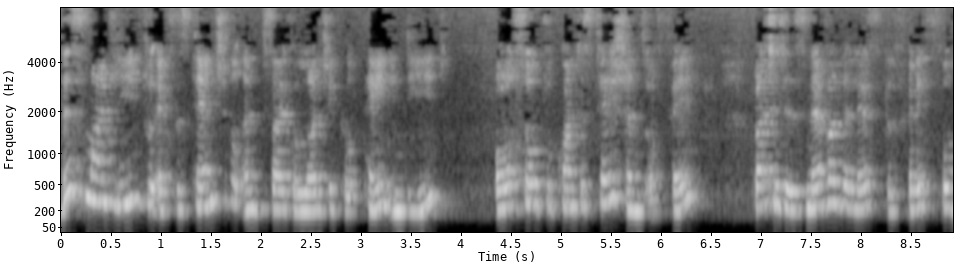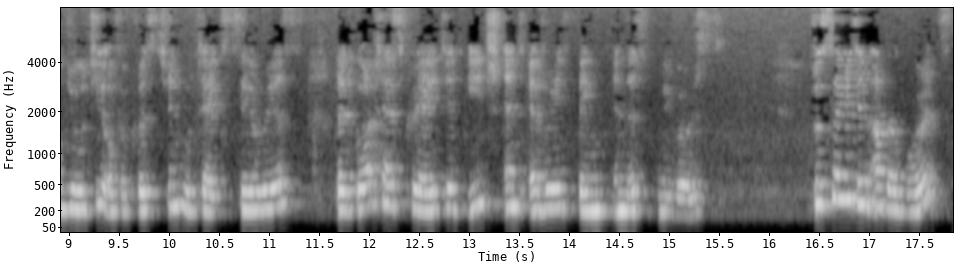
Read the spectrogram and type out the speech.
This might lead to existential and psychological pain indeed, also to contestations of faith, but it is nevertheless the faithful duty of a Christian who takes serious that God has created each and everything in this universe. To say it in other words,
